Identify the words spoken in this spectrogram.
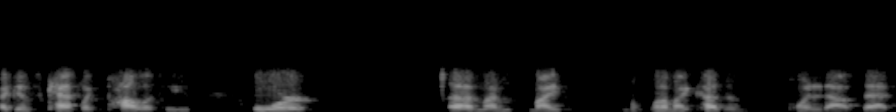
against Catholic policies, or uh, my my one of my cousins pointed out that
